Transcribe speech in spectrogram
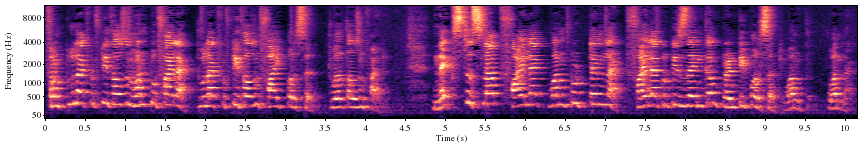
From 2 lakh 50,000 1 to 5 lakh, 2 lakh 50,000 5%, 12,500. Next slab 5 lakh 1 to 10 lakh. 5 lakh rupees the income 20% 1, 1 lakh.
